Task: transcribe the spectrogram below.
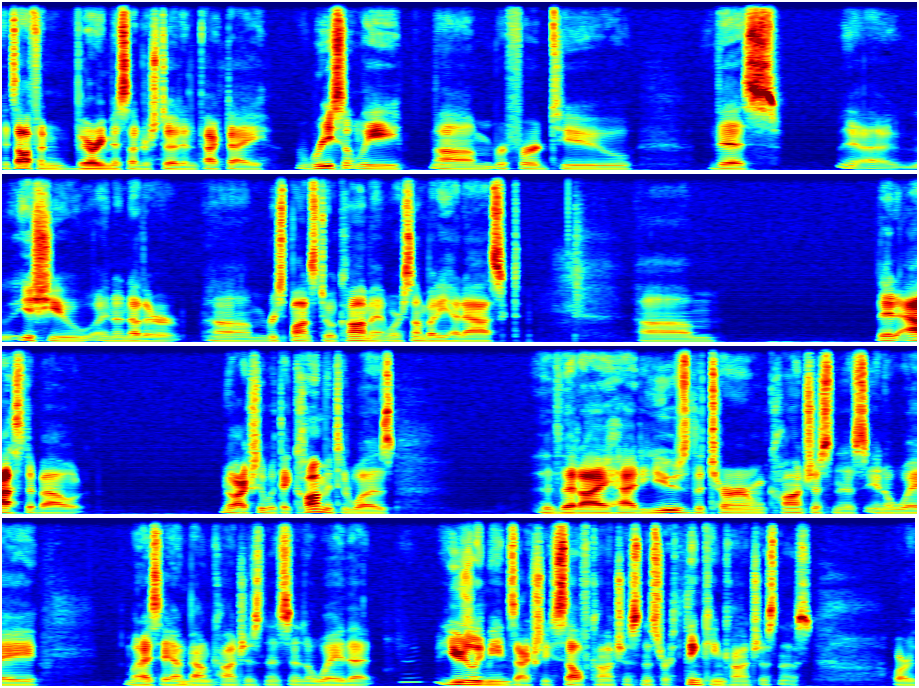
It's often very misunderstood. In fact, I recently um, referred to this uh, issue in another um, response to a comment where somebody had asked, um, they had asked about, no, actually, what they commented was that I had used the term consciousness in a way, when I say unbound consciousness, in a way that usually means actually self consciousness or thinking consciousness or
